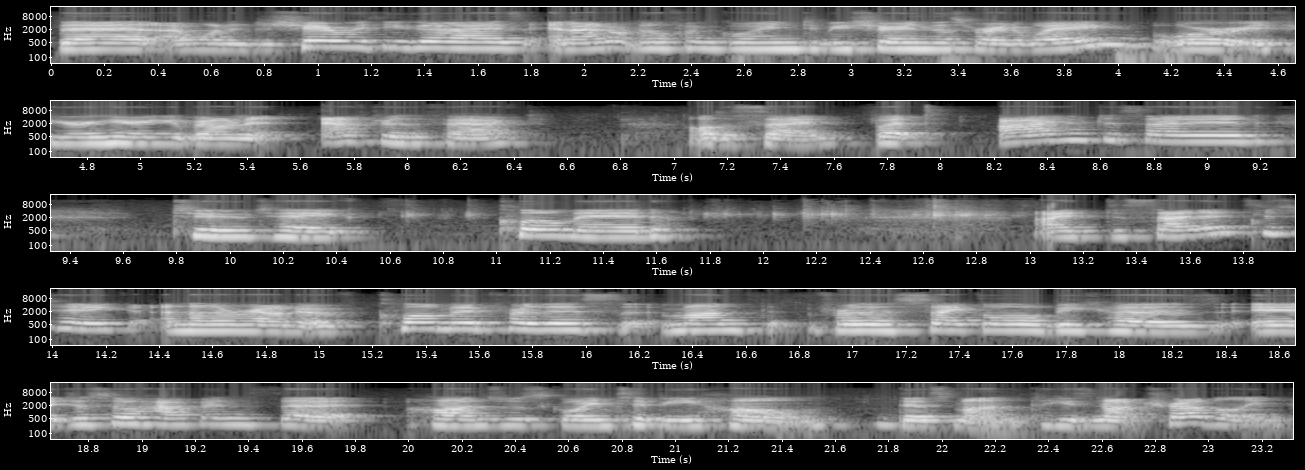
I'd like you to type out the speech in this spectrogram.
that I wanted to share with you guys, and I don't know if I'm going to be sharing this right away or if you're hearing about it after the fact. I'll decide. But I have decided to take Clomid I decided to take another round of Clomid for this month, for this cycle, because it just so happens that Hans was going to be home this month. He's not traveling.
